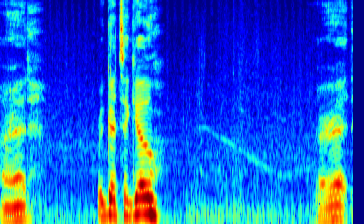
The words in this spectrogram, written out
Alright. We're good to go. Alright.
